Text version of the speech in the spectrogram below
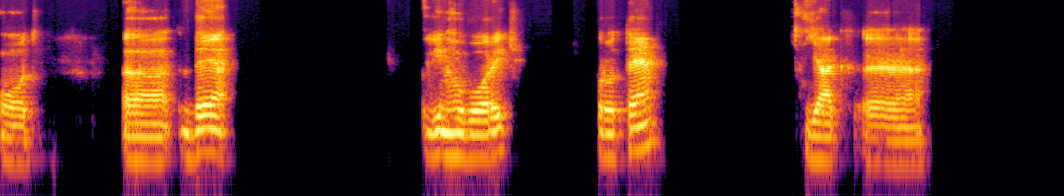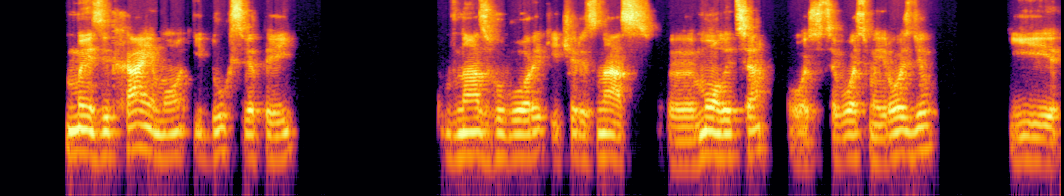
От, е, де він говорить про те, як е, ми зітхаємо, і Дух Святий в нас говорить і через нас молиться. Ось це восьмий розділ і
